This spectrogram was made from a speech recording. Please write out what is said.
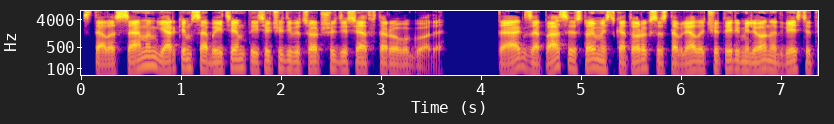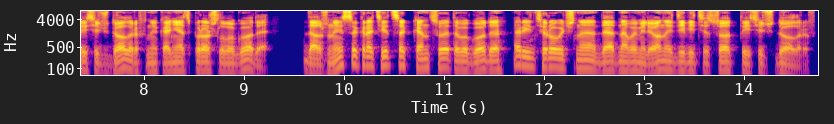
стало самым ярким событием 1962 года. Так, запасы, стоимость которых составляла 4 миллиона 200 тысяч долларов на конец прошлого года, должны сократиться к концу этого года ориентировочно до 1 миллиона 900 тысяч долларов,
